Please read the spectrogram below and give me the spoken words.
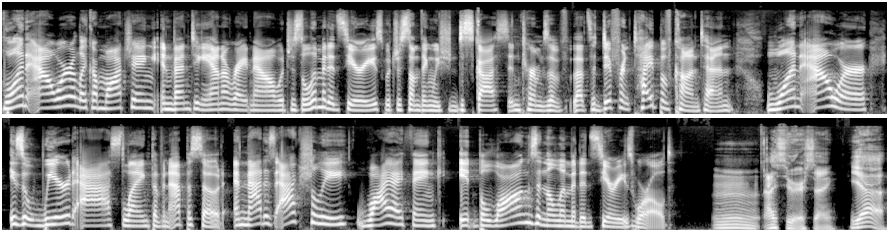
one hour, like I'm watching Inventing Anna right now, which is a limited series, which is something we should discuss in terms of that's a different type of content. One hour is a weird ass length of an episode. And that is actually why I think it belongs in the limited series world. Mm, I see what you're saying. Yeah.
